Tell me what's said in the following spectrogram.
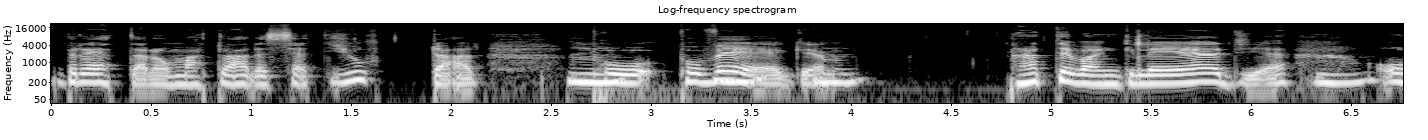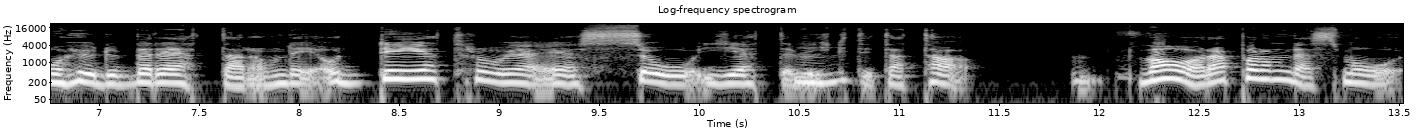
berättade om att du hade sett hjortar på, på vägen. Att det var en glädje och hur du berättar om det. Och det tror jag är så jätteviktigt att ta vara på de där små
